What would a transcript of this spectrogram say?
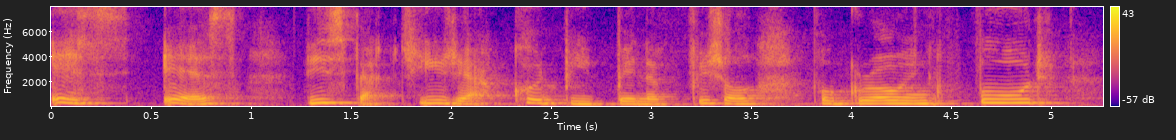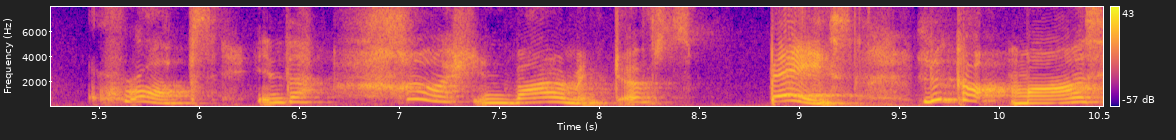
ISS. These bacteria could be beneficial for growing food crops in the harsh environment of space. Look up, Mars.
